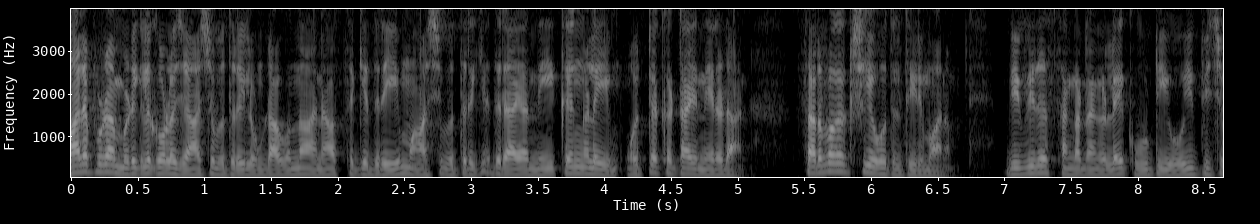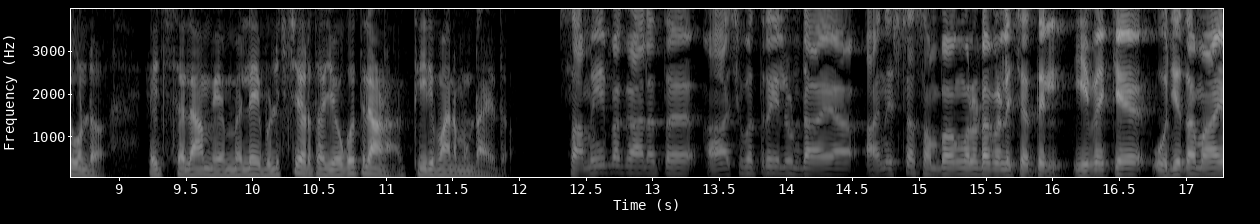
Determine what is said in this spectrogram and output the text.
ആലപ്പുഴ മെഡിക്കൽ കോളേജ് ആശുപത്രിയിൽ ഉണ്ടാകുന്ന അനാസ്ഥയ്ക്കെതിരെയും ആശുപത്രിക്കെതിരായ നീക്കങ്ങളെയും ഒറ്റക്കെട്ടായി നേരിടാൻ സർവകക്ഷി യോഗത്തിൽ തീരുമാനം. വിവിധ സംഘടനകളെ കൂട്ടി യോജിപ്പിച്ചുകൊണ്ട് H Salam M L A വിളിച്ചു ചേർത്ത യോഗത്തിലാണ് തീരുമാനമുണ്ടായത്. സമീപകാലത്ത് ആശുപത്രിയിലുണ്ടായ അനിഷ്ട സംഭവങ്ങളുടെ വെളിച്ചത്തിൽ ഇവയ്ക്ക് ഉചിതമായ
